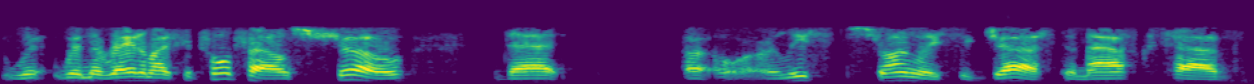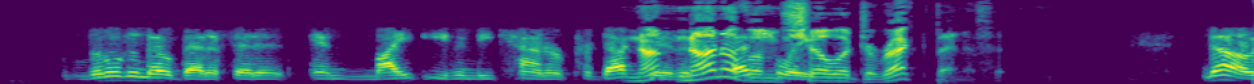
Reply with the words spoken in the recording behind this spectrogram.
when the randomized control trials show that, uh, or at least strongly suggest, the masks have little to no benefit and might even be counterproductive. None, none of them show a direct benefit. no,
